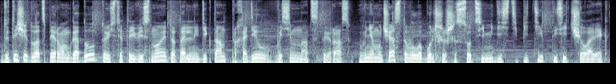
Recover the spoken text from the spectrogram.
В 2021 году, то есть этой весной, тотальный диктант проходил в 18 раз. В нем участвовало больше 675 тысяч человек.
